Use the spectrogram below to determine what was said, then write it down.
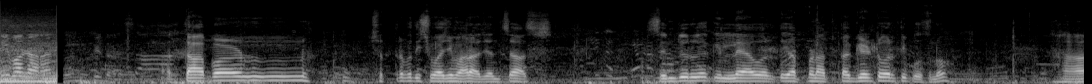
पाणी बघा. आता आपण छत्रपती शिवाजी महाराजांच्या सिंधुदुर्ग किल्ल्यावरती आपण आत्ता गेटवरती पोचलो हा.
